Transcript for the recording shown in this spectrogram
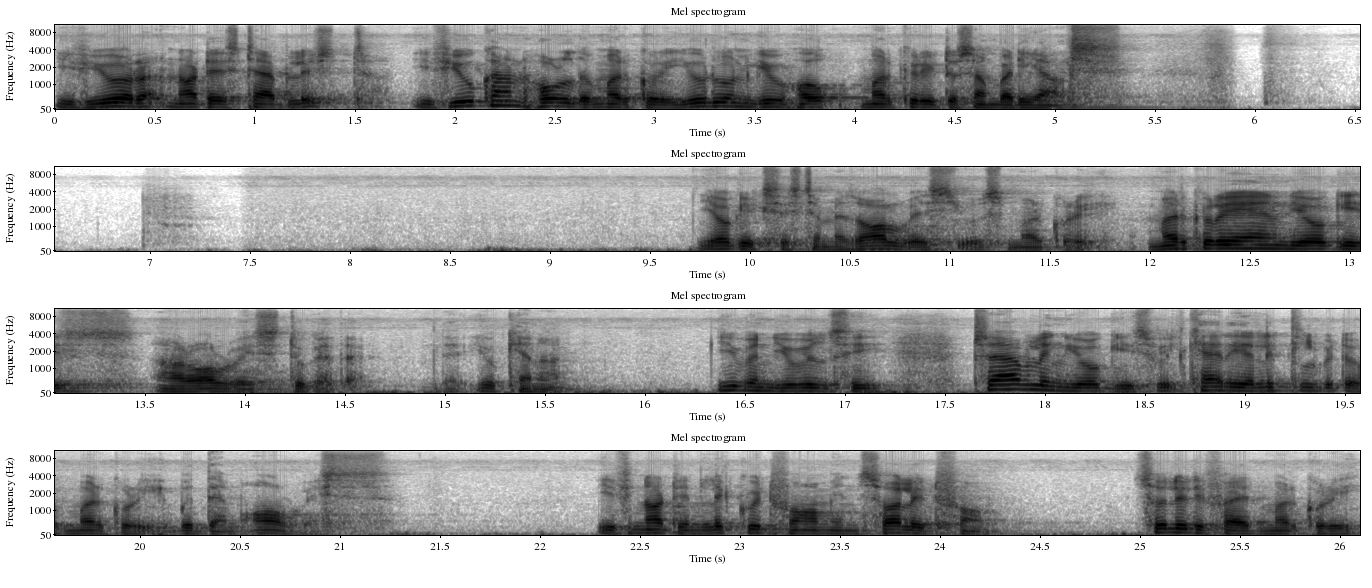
If you are not established, if you can't hold the mercury, you don't give mercury to somebody else. Yogic system has always used mercury. Mercury and yogis are always together. You cannot… Even you will see, traveling yogis will carry a little bit of mercury with them always. If not in liquid form, in solid form, solidified mercury,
